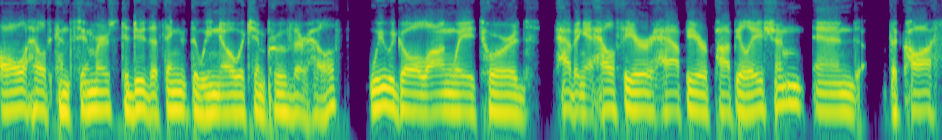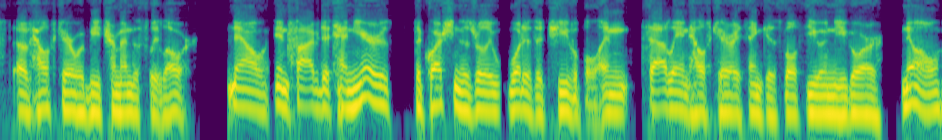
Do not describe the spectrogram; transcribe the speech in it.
all health consumers to do the things that we know which improve their health, we would go a long way towards having a healthier, happier population and the cost of healthcare would be tremendously lower. Now, in five to 10 years, the question is really what is achievable? And sadly, in healthcare, I think as both you and Igor know,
